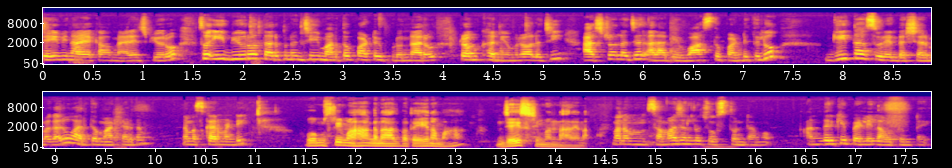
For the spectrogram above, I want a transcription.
జై వినాయక మ్యారేజ్ బ్యూరో. సో ఈ బ్యూరో తరపు నుంచి మనతో పాటు ఇప్పుడున్నారు ప్రముఖ న్యూమరాలజీ ఆస్ట్రాలజర్ అలాగే వాస్తు పండితులు గీతా సురేందర్ శర్మ గారు. వారితో మాట్లాడదాం. నమస్కారం అండి ఓం శ్రీ మహాగణాధిపతయ నమ. జై శ్రీమన్నారాయణ. మనం సమాజంలో చూస్తుంటాము అందరికీ పెళ్ళిళ్ళు అవుతుంటాయి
